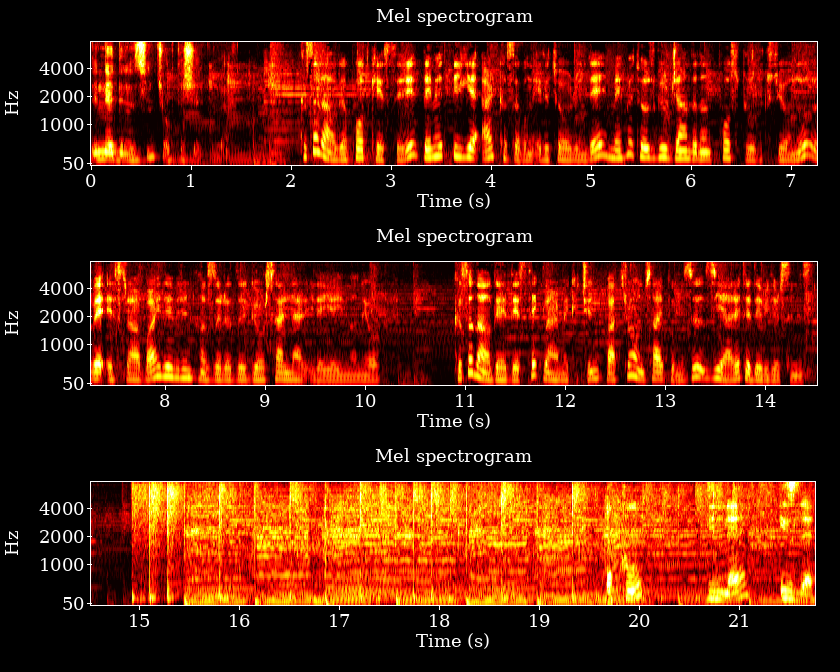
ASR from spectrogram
Dinlediğiniz için çok teşekkürler. Kısa Dalga podcastleri Demet Bilge Erkasab'ın editörlüğünde Mehmet Özgür Candan'ın post prodüksiyonu ve Esra Baydemir'in hazırladığı görseller ile yayınlanıyor. Kısa Dalga'ya destek vermek için Patreon sayfamızı ziyaret edebilirsiniz. Oku, dinle, izle.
